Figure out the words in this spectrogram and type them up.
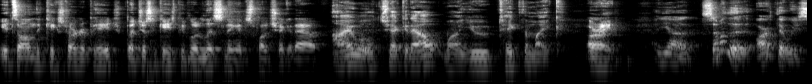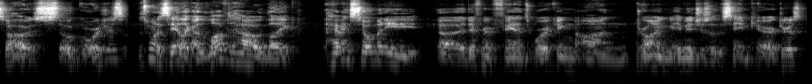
it's on the Kickstarter page, but just in case people are listening and just want to check it out. I will check it out while you take the mic. All right. Yeah, some of the art that we saw was so gorgeous. I just want to say, like, I loved how, like, having so many uh, different fans working on drawing images of the same characters,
